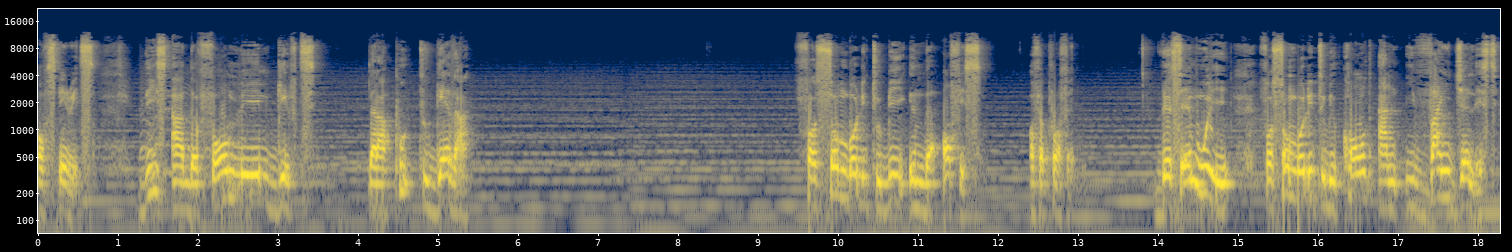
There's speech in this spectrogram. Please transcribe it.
of spirits. These are the four main gifts that are put together for somebody to be in the office of a prophet. The same way, for somebody to be called an evangelist,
